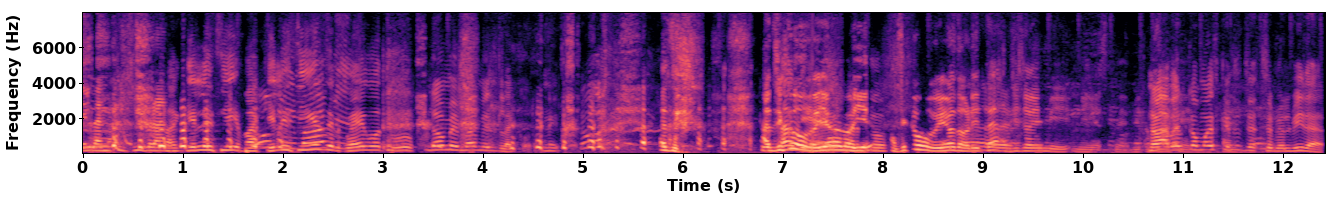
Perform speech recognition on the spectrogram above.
El anti-Gibran. ¿Para qué le, sigue- para No qué le sigues el juego tú? No me mames la corneta. No. así, así como Marco. así como vieron ahorita, así soy mi, mi, este, mi No, a ver. ¿cómo es que se, se me olvida?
